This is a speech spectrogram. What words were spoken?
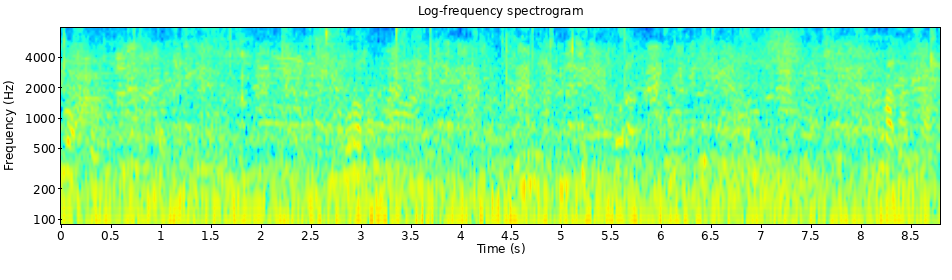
돌아가서 돌아가자.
